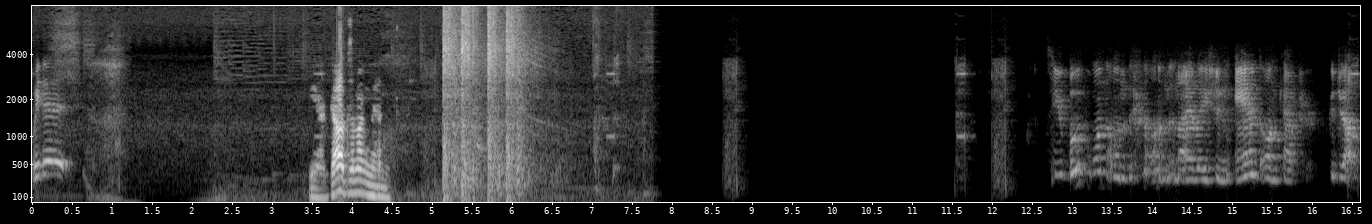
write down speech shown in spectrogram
We did it! We are gods among men. So you both won on on annihilation and on capture. Good job.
